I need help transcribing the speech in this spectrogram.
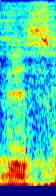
Viscous.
